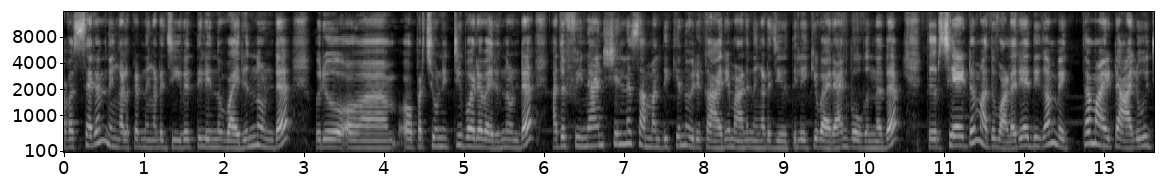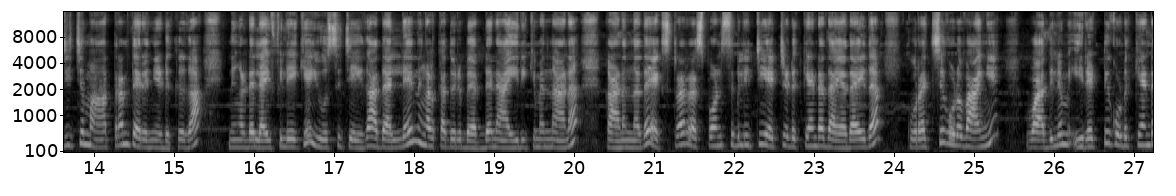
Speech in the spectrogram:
അവസരം നിങ്ങൾക്ക് നിങ്ങളുടെ ജീവിതത്തിൽ ഇന്ന് വരുന്നുണ്ട്. ഒരു ഓപ്പർച്യൂണിറ്റി പോലെ വരുന്നുണ്ട്. അത് ഫിനാൻഷ്യലിനെ സംബന്ധിക്കുന്ന ഒരു കാര്യമാണ് നിങ്ങളുടെ ജീവിതത്തിലേക്ക് വരാൻ പോകുന്നത്. തീർച്ചയായിട്ടും അത് വളരെയധികം വ്യക്തമായിട്ട് ആലോചിച്ച് മാത്രം തിരഞ്ഞെടുക്കുക നിങ്ങളുടെ ലൈഫിലേക്ക് യൂസ് ചെയ്യുക. അതല്ലേ നിങ്ങൾക്കതൊരു ബർഡൻ ആയിരിക്കുമെന്നാണ് കാണുന്നത്. എക്സ്ട്രാ റെസ്പോൺസിബിലിറ്റി ഏറ്റെടുക്കേണ്ടതായി. അതായത് കുറച്ച് കൂടെ വാങ്ങി അതിലും ഇരട്ടി കൊടുക്കേണ്ട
